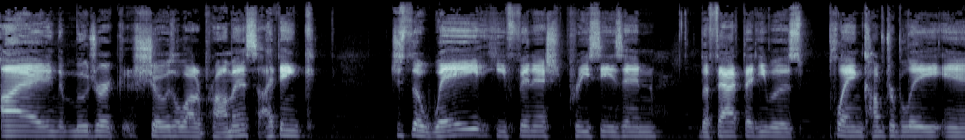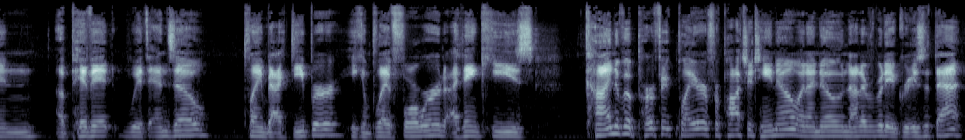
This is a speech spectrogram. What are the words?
I think that Mudryk shows a lot of promise. I think just the way he finished preseason, the fact that he was playing comfortably in a pivot with Enzo, playing back deeper, he can play forward. I think he's kind of a perfect player for Pochettino, and I know not everybody agrees with that.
